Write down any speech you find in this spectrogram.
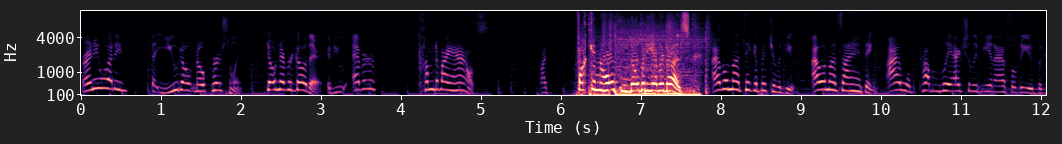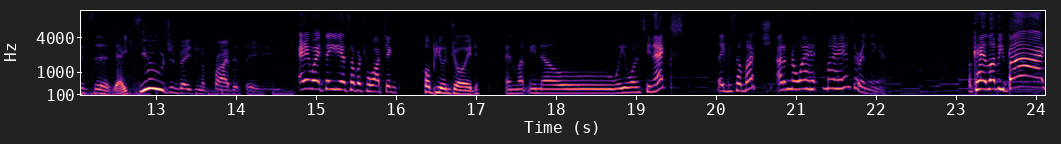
or anybody that you don't know personally, don't ever go there. If you ever come to my house, I fucking hope nobody ever does. I will not take a picture with you. I will not sign anything. I will probably actually be an asshole to you because it's a, a huge invasion of privacy. Anyway, thank you guys so much for watching. Hope you enjoyed. And let me know what you want to see next. Thank you so much. I don't know why my hands are in the air. Okay, I love you. Bye.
